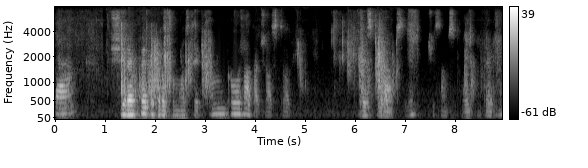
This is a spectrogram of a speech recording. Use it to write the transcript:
Da. Și repetă, te rog frumos, de încă o dată această respirație și să-mi spui cum termin.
